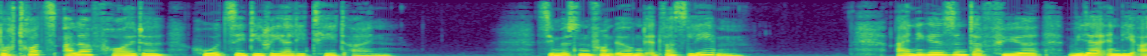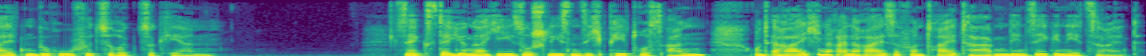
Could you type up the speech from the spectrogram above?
doch trotz aller Freude holt sie die Realität ein. Sie müssen von irgendetwas leben. Einige sind dafür, wieder in die alten Berufe zurückzukehren. Sechs der Jünger Jesu schließen sich Petrus an und erreichen nach einer Reise von drei Tagen den See Genezareth.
